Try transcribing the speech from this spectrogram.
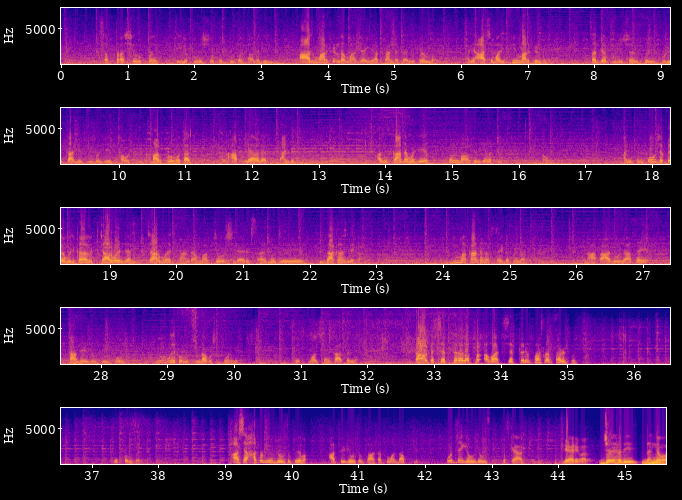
सतराशे रुपये ते एकोणीसशे रुपये क्विंटल कांदा घेईल. आज मार्केटला माझ्या ह्या कांद्याचा विक्रम भाव. आणि असे माझे तीन मार्केट आहे सध्या तुझी शनपरी थोडी कांद्याची म्हणजे भाव माग पुढे होतात. पण आपल्या कांद्याची अजून कांदा म्हणजे कमी भाव तरी गेला हो. आणि तुम्ही पाहू शकता म्हणजे काय झालं चार महिने झाले. चार महिन्यात कांदा मागच्या वर्षी डायरेक्ट साहेब म्हणजे दाखलाच नाही कांदा. निम्मा कांदा ना साईडला पहिला आला. आणि आता आज रोजी असं आहे कांदा एकदम तुम्ही पाहू शकता. एक उचलून दाखवू शकतो हे. एक तुम्हाला शंका असेल ना काय होतं शेतकऱ्याला आवाज शेतकरी फसला सारेच फस तेच करू शकतो. अशा हातात मी घेऊ शकतो हे बा हात घेऊ शकतो. हातात तुम्हाला दाखवतो. कोणते घेऊन देऊ शकतो काय अडचण जय हरी महाराज जय हरी धन्यवाद।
